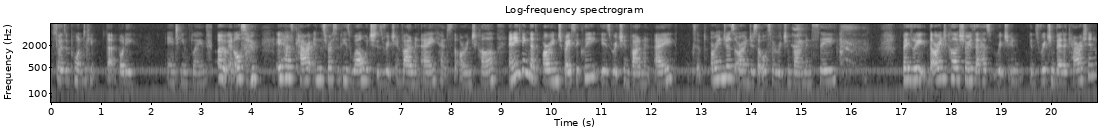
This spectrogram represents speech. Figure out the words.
So it's important to keep that body anti-inflamed. Oh, and also it has carrot in this recipe as well, which is rich in vitamin A, hence the orange color. Anything that's orange basically is rich in vitamin A, except oranges. Oranges are also rich in vitamin C. Basically, the orange color shows that it has rich in it's rich in beta carotene,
